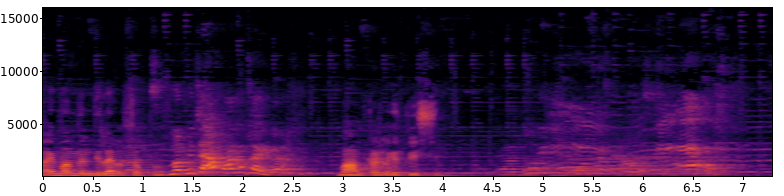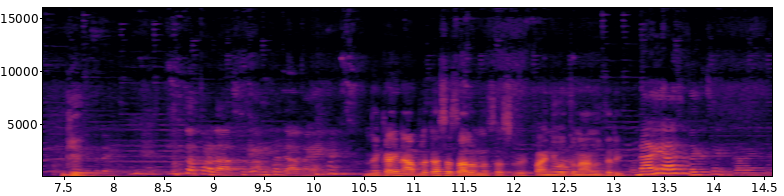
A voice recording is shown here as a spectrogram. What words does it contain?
बाई मम्मीने दिलाय बघ सोप मम्मी चहा पाणच आहे का? माम काढलं की पीस घे. तुमचा थोडा असं आमचा जाम आहे. नाही काही नाही आपलं कसं चालवणं सासूबाई? पाणी ओतून आणलं तरी. नाही आज जायचंय करायचंय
